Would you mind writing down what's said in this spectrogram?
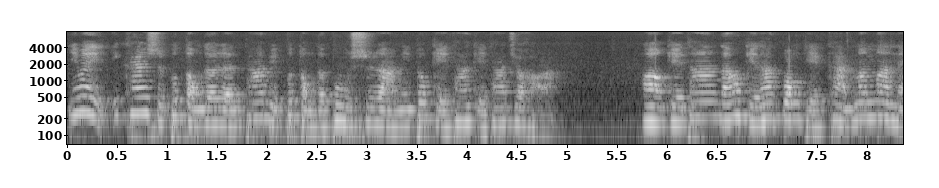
因为一开始不懂的人，他比不懂得布施啊，你都给他给他就好了，好给他，然后给他光碟看，慢慢呢，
